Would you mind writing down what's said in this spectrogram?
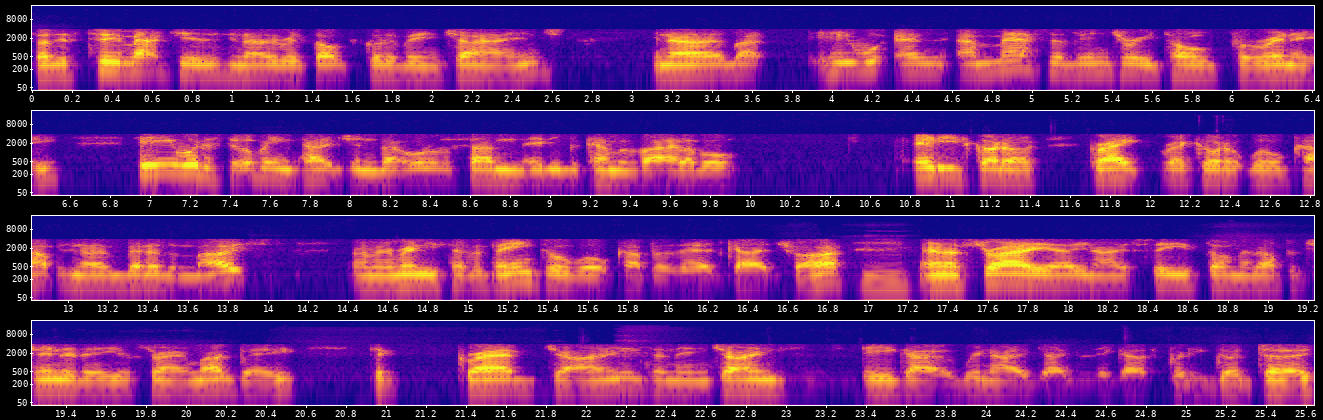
So there's two matches, you know, the results could have been changed, you know, but he and a massive injury told for Rennie, he would have still been coaching, but all of a sudden Eddie become available. Eddie's got a great record at World Cups, you know, better than most. I mean, Rennie's never been to a World Cup as a head coach, right? Mm. And Australia, you know, seized on that opportunity, Australian rugby, to grab Jones, and then Jones' ego, we know Jones' ego is pretty good too.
